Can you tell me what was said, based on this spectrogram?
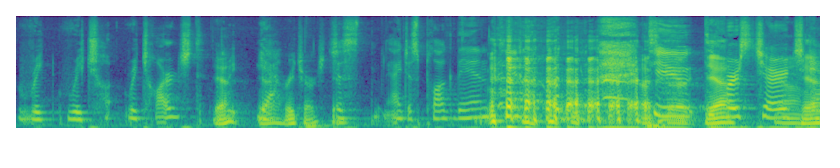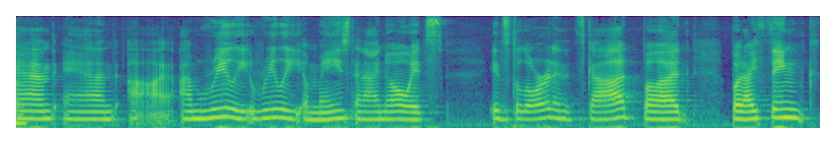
re- recha- recharged. Yeah, Re- yeah, recharged, yeah. Just I just plugged in to, to, to Yeah. First Church, Yeah. and and I, I'm really really amazed, and I know it's it's the Lord and it's God, but but I think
